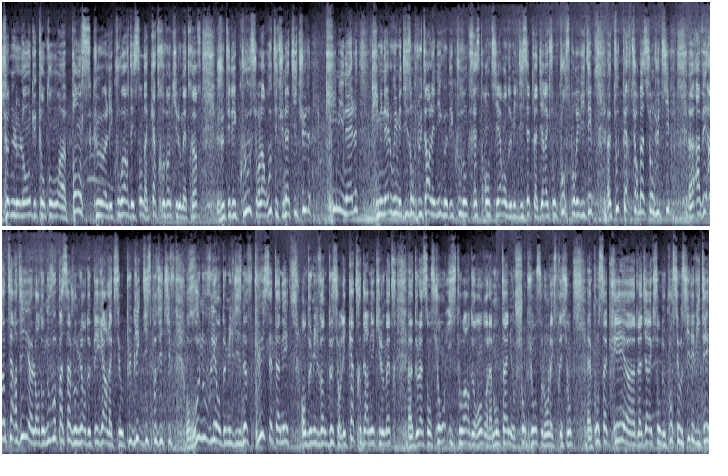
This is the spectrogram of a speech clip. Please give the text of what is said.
John Lelang quand on pense que les coureurs descendent à 80 km heure jeter des clous sur la route est une attitude criminelle criminelle oui mais dix ans plus tard l'énigme des clous donc reste entière. En 2017 la direction de course pour éviter euh, toute perturbation du type euh, avait interdit euh, lors d'un nouveau passage au mur de Pégard l'accès au public. Dispositif renouvelé en 2019 puis cette année en 2022 sur les quatre derniers kilomètres de l'ascension histoire de rendre la montagne aux champions selon l'expression consacrée de la direction de course et aussi d'éviter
